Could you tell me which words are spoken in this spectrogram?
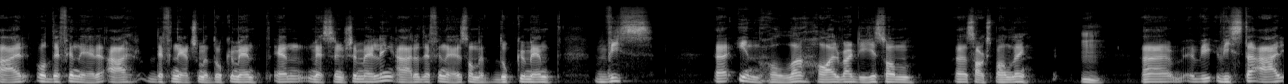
er, å definere, er definert som et dokument, en messengermelding er å definere som et dokument hvis innholdet har verdi som eh, saksbehandling. Eh, hvi- hvis det er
